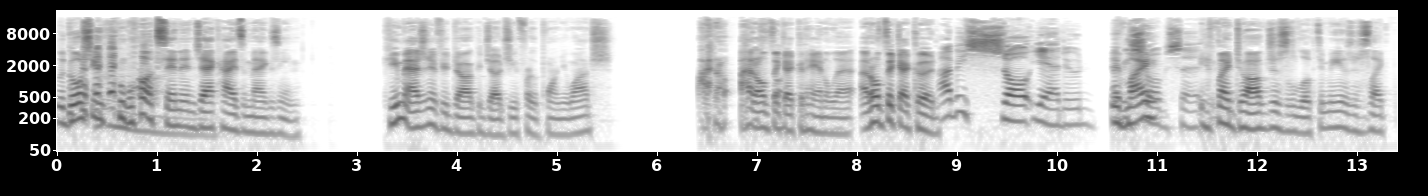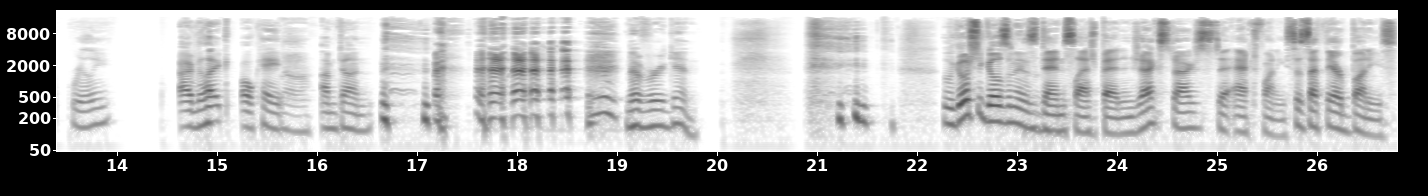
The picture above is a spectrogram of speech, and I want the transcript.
Legoshi walks in and Jack hides a magazine. Can you imagine if your dog could judge you for the porn you watch? I don't. I don't think I could handle that. I don't think I could. I'd be so yeah, dude. If my so upset. if my dog just looked at me and was just like, "Really?" I'd be like, "Okay, No. I'm done." Never again. Legoshi goes in his den slash bed, and Jack starts to act funny. Says that they are buddies.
